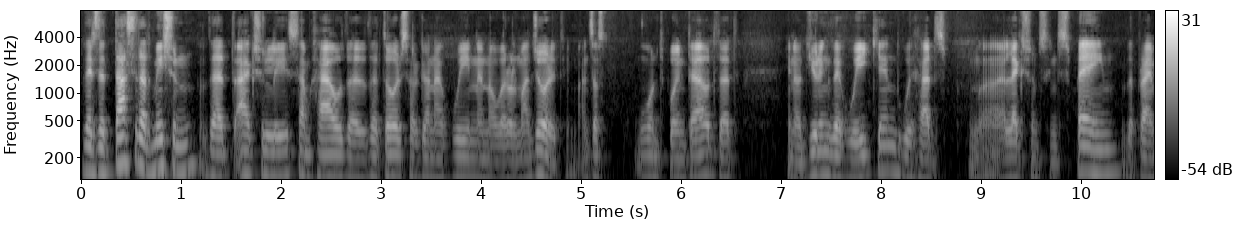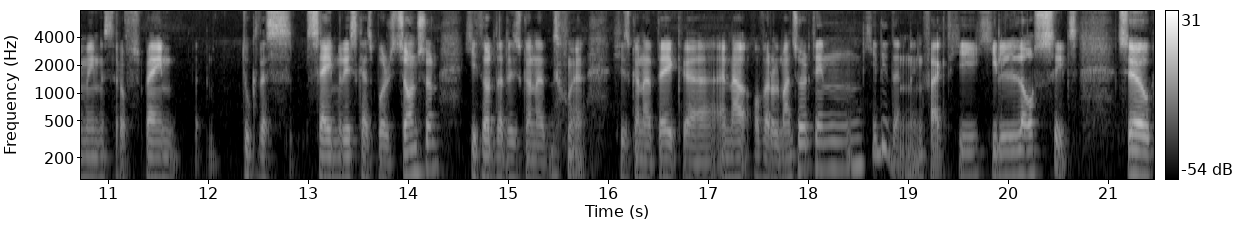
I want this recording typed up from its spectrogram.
there's a tacit admission that actually somehow the, the Tories are going to win an overall majority. I just want to point out that you know during the weekend we had uh, elections in Spain. The Prime Minister of Spain took the s- same risk as Boris Johnson. He thought that he's gonna do he's gonna take uh, an overall majority, and he didn't. In fact, he he lost seats. So,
